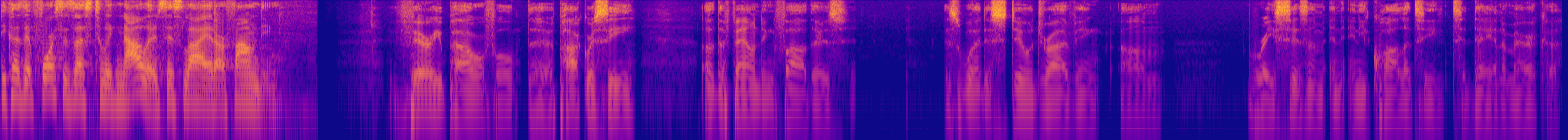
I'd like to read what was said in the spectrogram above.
because it forces us to acknowledge this lie at our founding very powerful. The hypocrisy of the founding fathers is what is still driving um, racism and inequality today in America.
